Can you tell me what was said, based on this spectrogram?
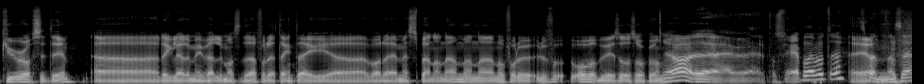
Curiosity. Eh, det gleder jeg meg veldig masse til, for det tenkte jeg var det mest spennende. Men nå får du, du får overbevise oss, Håkon. Ja, jeg får se på det, vet du. Spennende å se.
